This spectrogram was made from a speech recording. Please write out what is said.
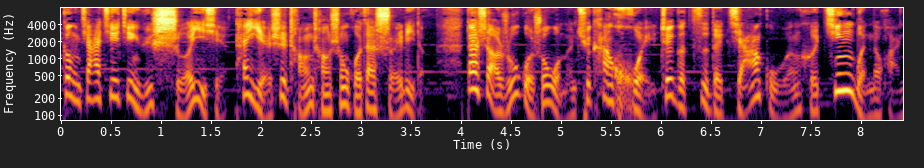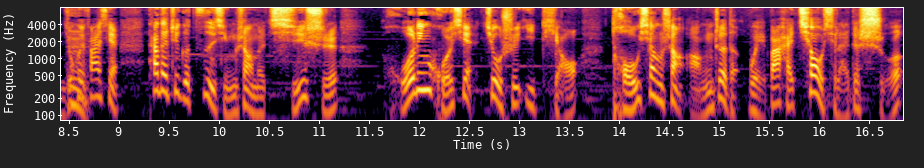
更加接近于蛇一些，它也是常常生活在水里的。但是啊，如果说我们去看“悔”这个字的甲骨文和金文的话，你就会嗯发现它的这个字形上呢，其实活灵活现就是一条头向上昂着的，尾巴还翘起来的蛇。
